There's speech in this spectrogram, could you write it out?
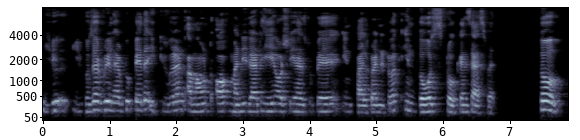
user will have to pay the equivalent amount of money that he or she has to pay in Filecoin network in those tokens as well. So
